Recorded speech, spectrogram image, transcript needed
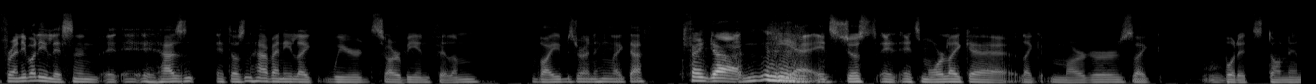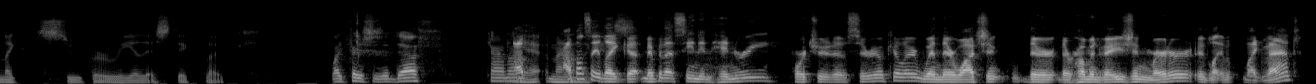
for anybody listening, it it hasn't it doesn't have any like weird Serbian film vibes or anything like that. Thank God. yeah, it's just it, it's more like uh like murders like but it's done in like super realistic like like Faces of Death, kind of. yeah man I'm about to say like uh, remember that scene in Henry Portrait of a Serial Killer when they're watching their their home invasion murder It like like that.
